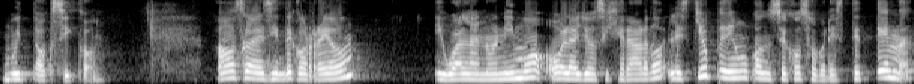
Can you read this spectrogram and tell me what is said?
muy tóxico. Vamos con el siguiente correo, igual anónimo. Hola, yo soy Gerardo. Les quiero pedir un consejo sobre este tema.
